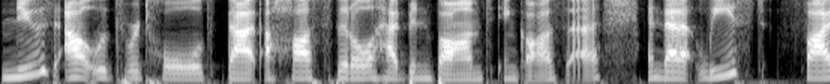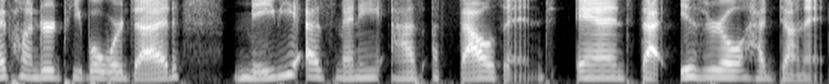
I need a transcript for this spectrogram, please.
News outlets were told that a hospital had been bombed in Gaza and that at least 500 people were dead, maybe as many as a thousand, and that Israel had done it.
